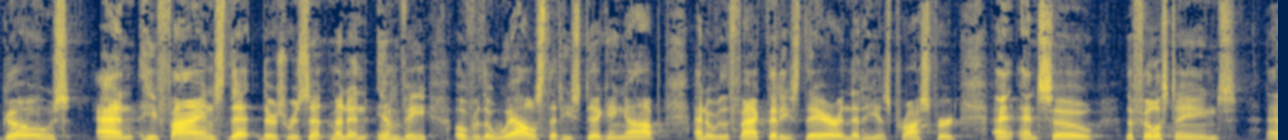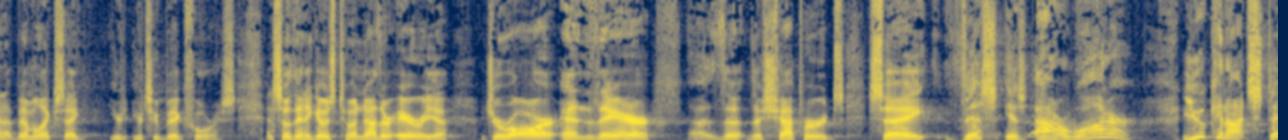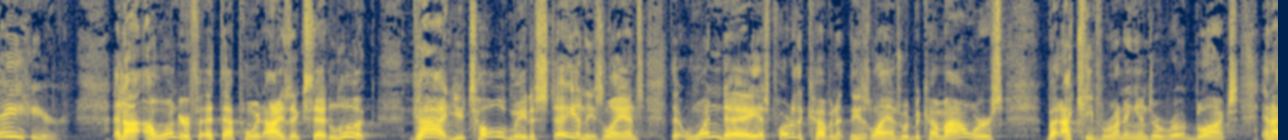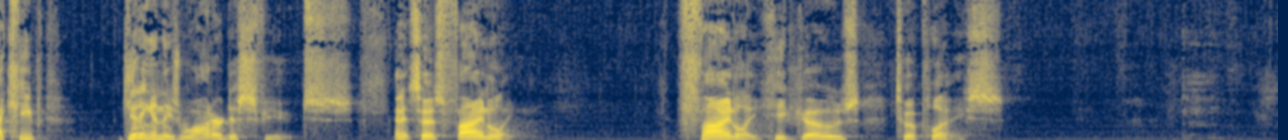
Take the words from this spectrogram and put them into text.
goes and he finds that there's resentment and envy over the wells that he's digging up and over the fact that he's there and that he has prospered. And, and so the Philistines and Abimelech say, you're, you're too big for us. And so then he goes to another area Gerar, and there uh, the, the shepherds say, This is our water. You cannot stay here. And I, I wonder if at that point Isaac said, Look, God, you told me to stay in these lands, that one day, as part of the covenant, these lands would become ours, but I keep running into roadblocks and I keep getting in these water disputes. And it says, finally, finally, he goes to a place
